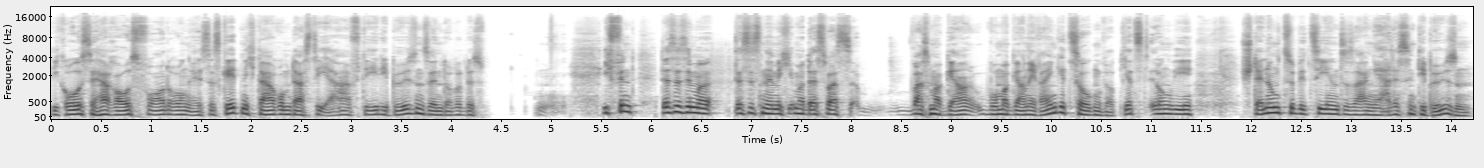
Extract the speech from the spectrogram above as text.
die große Herausforderung ist. Es geht nicht darum, dass die AfD die Bösen sind oder das. Ich finde, das ist immer, das ist nämlich immer das, was was man gern, wo man gerne reingezogen wird. Jetzt irgendwie Stellung zu beziehen und zu sagen, ja, das sind die Bösen.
